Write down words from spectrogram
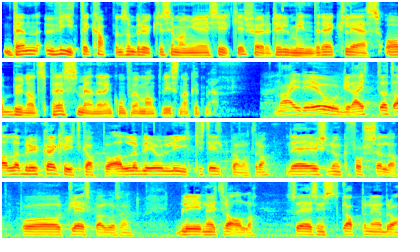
Den hvite kappen som brukes i mange kirker fører til mindre kles- og bunadspress, mener en konfirmant vi snakket med. Nei, det er jo greit at alle bruker hvit kappe. Alle blir jo likestilt, på en måte. da. Det er jo ikke noen forskjell da, på klesplagg og sånn. Blir nøytral, da. Så jeg syns kappen er bra.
